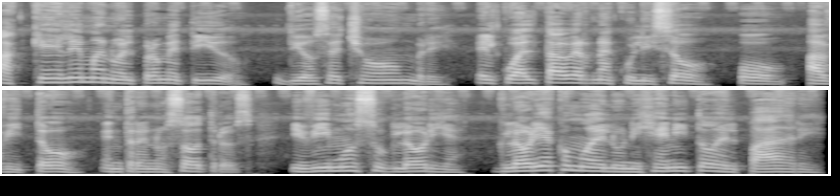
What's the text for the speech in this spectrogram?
aquel Emanuel prometido, Dios hecho hombre, el cual tabernaculizó o habitó entre nosotros y vimos su gloria, gloria como del unigénito del Padre,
